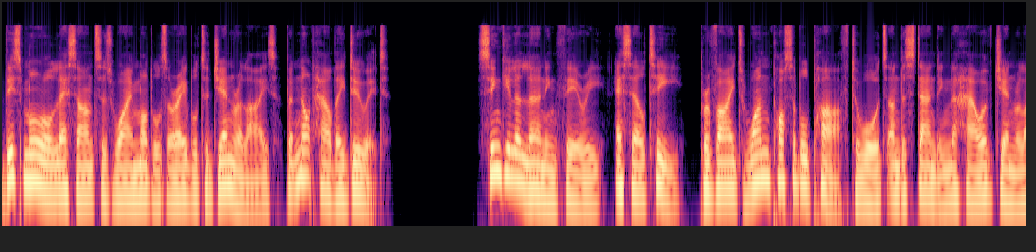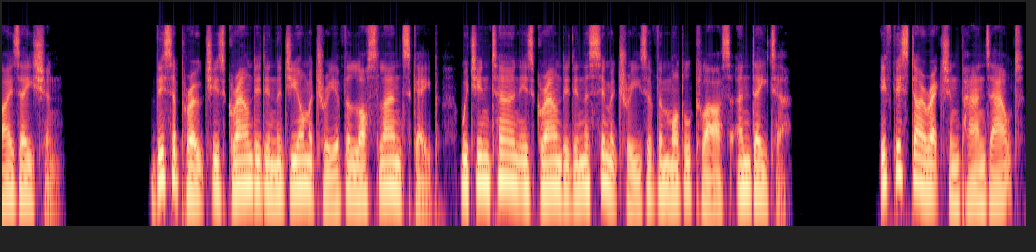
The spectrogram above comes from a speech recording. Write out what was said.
This more or less answers why models are able to generalize, but not how they do it. Singular learning theory, SLT, provides one possible path towards understanding the how of generalization. This approach is grounded in the geometry of the loss landscape, which in turn is grounded in the symmetries of the model class and data. If this direction pans out,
